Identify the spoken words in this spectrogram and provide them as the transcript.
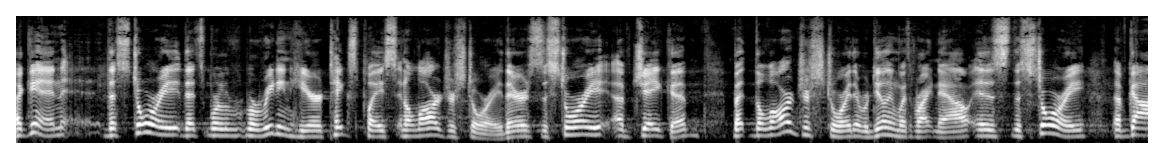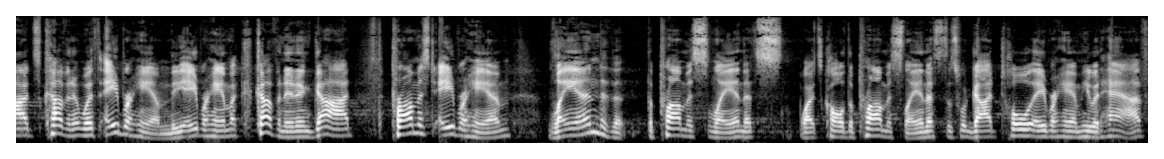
Again, the story that we're, we're reading here takes place in a larger story. There's the story of Jacob, but the larger story that we're dealing with right now is the story of God's covenant with Abraham, the Abrahamic covenant. And God promised Abraham land, the, the promised land. That's why it's called the promised land. That's, that's what God told Abraham he would have.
